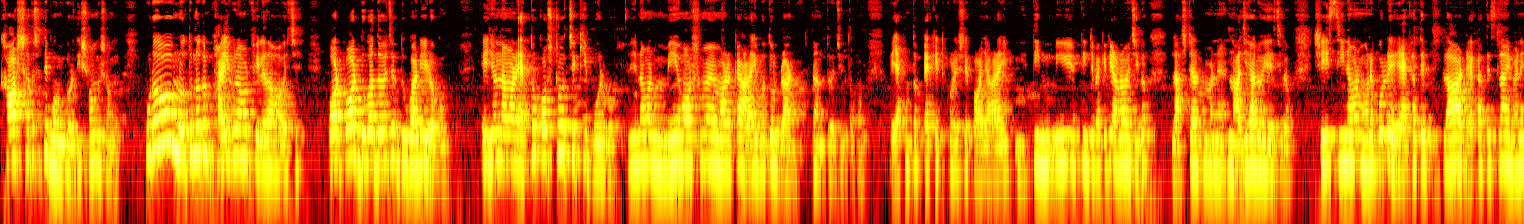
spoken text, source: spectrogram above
খাওয়ার সাথে সাথে বমি করে দিই সঙ্গে সঙ্গে। পুরো নতুন নতুন ফাইলগুলো আমার ফেলে দেওয়া হয়েছে। পরপর পর দুবার দেওয়া হয়েছে, দুবারই এরকম। এই জন্য আমার এত কষ্ট হচ্ছে, কি বলব? এই জন্য আমার মেয়ে হওয়ার সময় আমাকে আড়াই বোতল ব্লাড টানতে হয়েছিল তখন। এখন তো প্যাকেট করে সে পাওয়া যায়, আড়াই, তিন, তিনটে প্যাকেটই আনা হয়েছিল। লাস্টে আর মানে নাজেহাল হয়ে গেছিল। সেই সিন আমার মনে পড়লে এক হাতে ব্লাড এক হাতে স্লাইন মানে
